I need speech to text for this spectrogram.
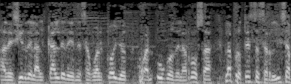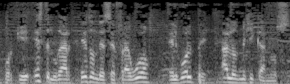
A decir del alcalde de Nezahualcóyotl, Juan Hugo de la Rosa, la protesta se realiza porque este lugar es donde se fraguó el golpe a los mexicanos.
